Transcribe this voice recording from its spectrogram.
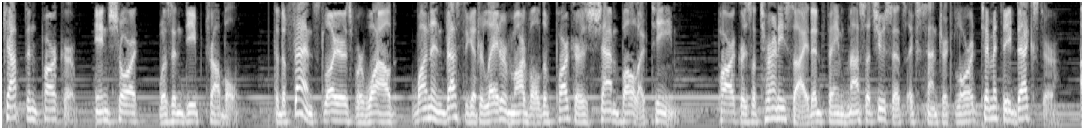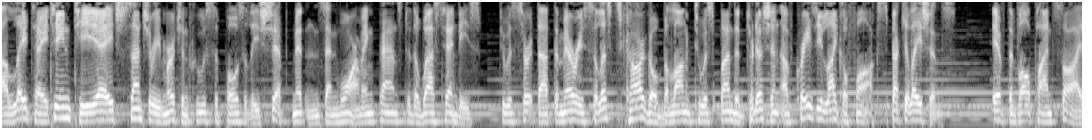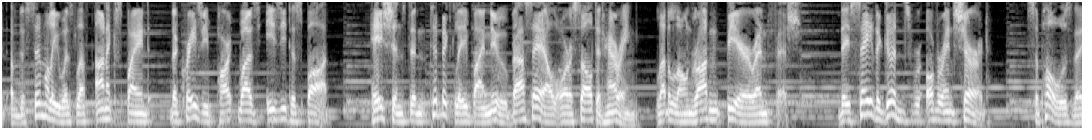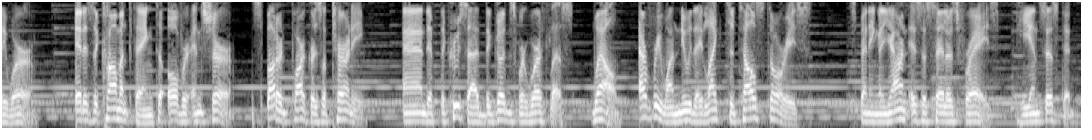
Captain Parker, in short, was in deep trouble. The defense lawyers were wild, one investigator later marveled of Parker's shambolic team. Parker's attorney cited famed Massachusetts eccentric Lord Timothy Dexter, a late 18th century merchant who supposedly shipped mittens and warming pans to the West Indies to assert that the Mary Celeste's cargo belonged to a splendid tradition of crazy like a fox speculations. If the vulpine side of the simile was left unexplained, the crazy part was easy to spot. Haitians didn't typically buy new bass ale or salted herring, let alone rotten beer and fish. They say the goods were overinsured. Suppose they were. It is a common thing to overinsure, sputtered Parker's attorney. And if the crew said the goods were worthless, well, everyone knew they liked to tell stories. Spinning a yarn is a sailor's phrase, he insisted.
